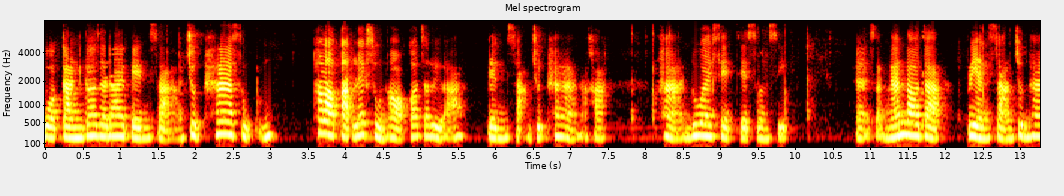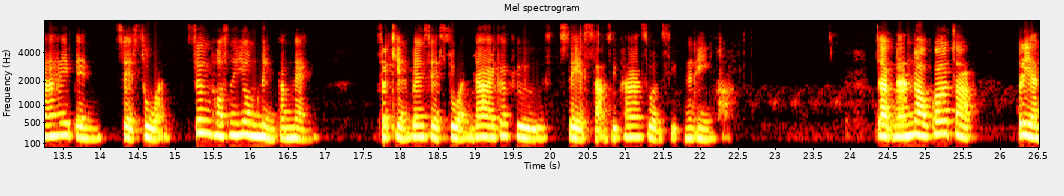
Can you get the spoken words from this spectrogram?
บวกกันก็จะได้เป็น 3.50 ถ้าเราตัดเลข 0 ออกก็จะเหลือเป็น 3.5 นะคะ หารด้วยเศษ7ส่วน10จากนั้นเราจะเปลี่ยน 3.5 ให้เป็นเศษส่วน ซึ่งทศนิยม 1ตำแหน่ง จะเขียนเป็นเศษส่วนได้ก็คือเศษ 35 ส่วน 10 นั่นเองค่ะ จากนั้นเราก็จะเปลี่ยน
